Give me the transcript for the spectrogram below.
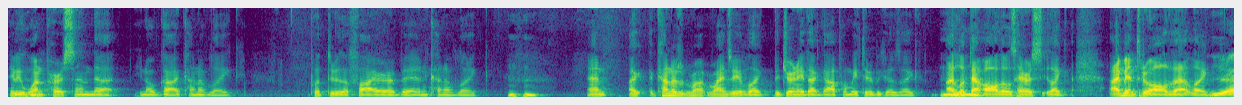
maybe one person that you know God kind of like put through the fire a bit and kind of like. Mm-hmm. And I, it kind of reminds me of like the journey that God put me through because like I looked at all those heresy like I've been through all that like Mm. Yeah,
